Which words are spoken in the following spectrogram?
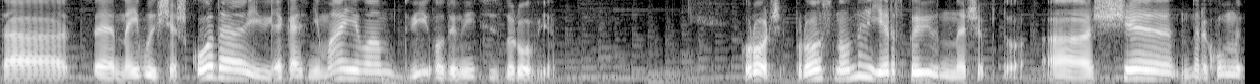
Та це найвища шкода, яка знімає вам 2 одиниці здоров'я. Коротше, про основне я розповів начебто. А ще на рахунок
